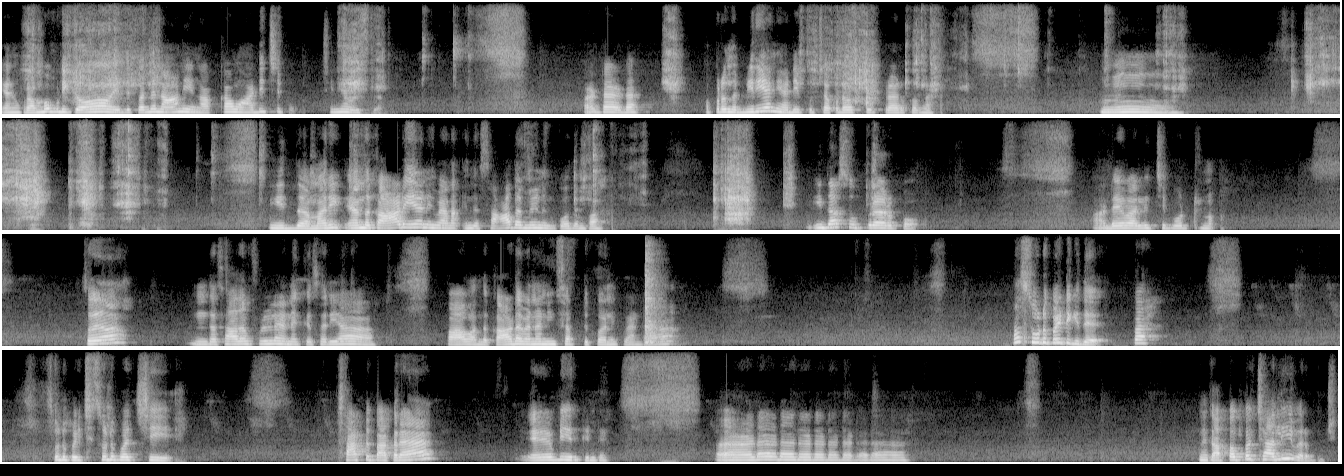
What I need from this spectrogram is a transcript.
எனக்கு ரொம்ப பிடிக்கும். இதுக்கு வந்து நானும் எங்கள் அக்காவும் அடிச்சுப்போம். சின்ன வயசில். அட அட அப்புறம் இந்த பிரியாணி அடி பிடிச்சா கூட சூப்பராக இருக்குங்க. இந்த மாதிரி அந்த காடையே எனக்கு வேணாம். இந்த சாதமே எனக்கு போதும்பா. இதான் சூப்பரா இருக்கும். அப்படியே வலிச்சு போட்டுருணும் சோயா? இந்த சாதம் ஃபுல்லாக எனக்கு சரியா பாவம் அந்த காடை வேணா நீ சாப்பிட்டுக்கோ எனக்கு வேண்டாம். ஆ சூடு போயிட்டுக்குது. பா. சுடு போயிடுச்சு சுடு போச்சு சாப்பிட்டு பார்க்குற எப்படி இருக்குன்ட்டு. எனக்கு அப்பப்போ சளி வரப்போச்சு.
